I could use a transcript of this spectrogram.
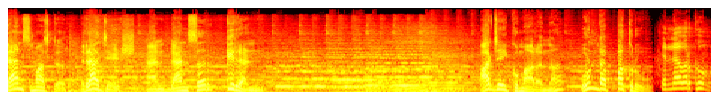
dance master Rajesh and dancer Kiran. Ajay Kumar എന്ന ഉണ്ട പക്രു എല്ലാവർക്കും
